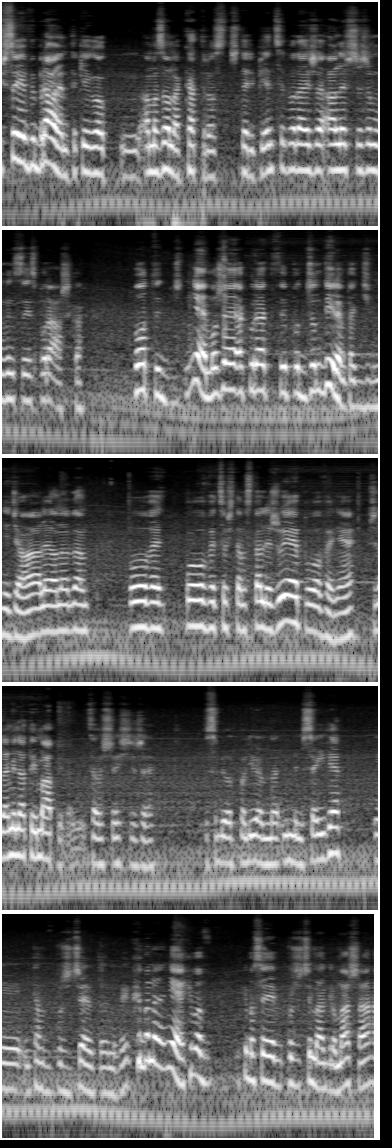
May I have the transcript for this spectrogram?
już sobie wybrałem takiego mm, Amazona Catros 4500 bodajże, ale szczerze mówiąc to jest porażka. Pod. Nie, może akurat pod John Deerem tak dziwnie działa, ale ona tam połowę, połowę coś tam stalerzuje, połowę nie. Przynajmniej na tej mapie. Całe szczęście, że to sobie odpaliłem na innym save'ie i, i tam wypożyczyłem to mówię. Chyba na, nie, chyba, chyba sobie wypożyczymy agromasza,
